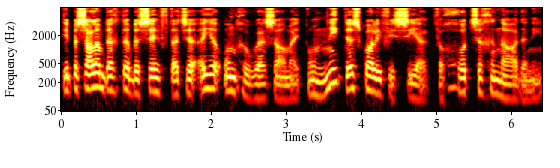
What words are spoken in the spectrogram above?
Die psalmdigter besef dat sy eie ongehoorsaamheid hom nie diskwalifiseer vir God se genade nie.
